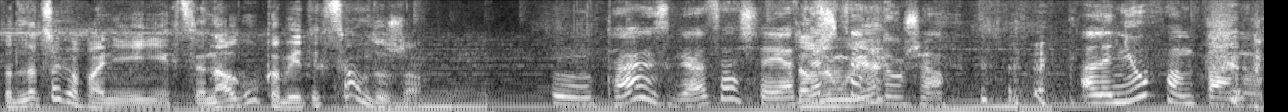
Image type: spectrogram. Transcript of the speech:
to dlaczego pani jej nie chce? Na ogół kobiety chcą dużo. Mm, tak, zgadza się. Ja Dobrze też mówię? chcę dużo. Ale nie ufam panu.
